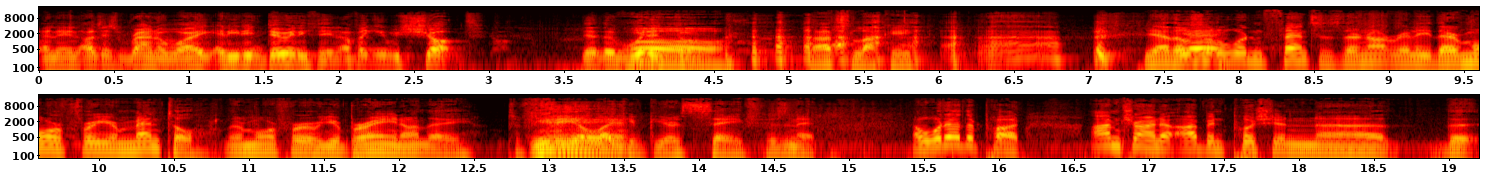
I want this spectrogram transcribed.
And then I just ran away, and he didn't do anything. I think he was shocked that the wood Whoa, had gone. that's lucky. Yeah, those Yeah. little wooden fences—they're not really—they're more for your mental. They're more for your brain, aren't they? To Yeah, feel yeah, like you're safe, isn't it? Now, what other part? I'm trying to. I've been pushing uh, the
